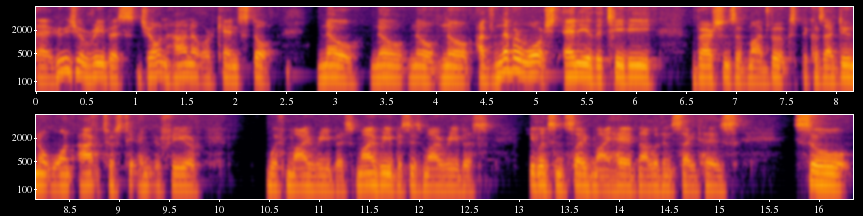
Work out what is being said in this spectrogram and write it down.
Uh, who is your Rebus, John Hannah or Ken Stott? No, no, no, no. I've never watched any of the TV versions of my books because I do not want actors to interfere with my Rebus. My Rebus is my Rebus. He lives inside my head and I live inside his. So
